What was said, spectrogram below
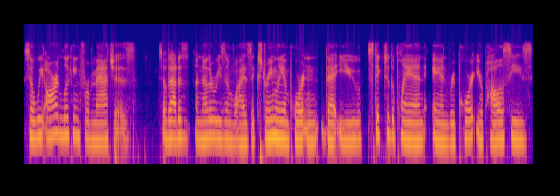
So we are looking for matches. So that is another reason why it's extremely important that you stick to the plan and report your policies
